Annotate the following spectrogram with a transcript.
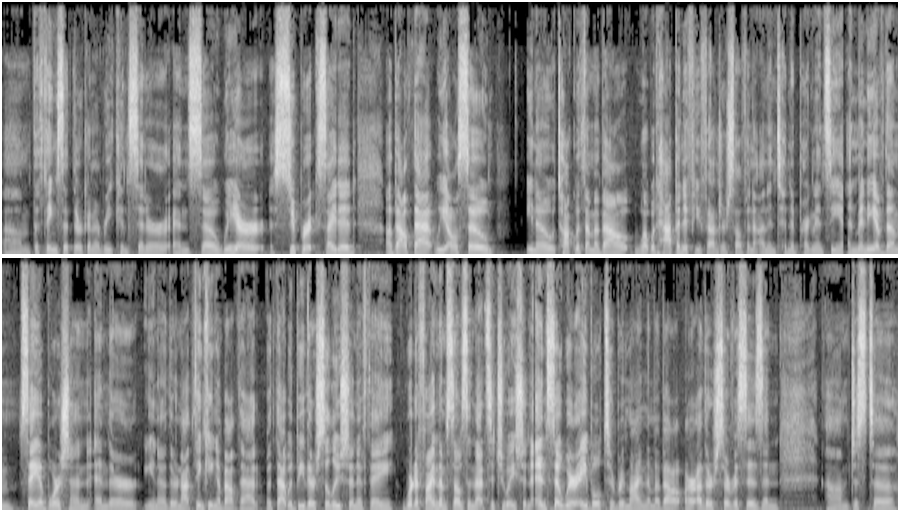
um, the things that they're going to reconsider. And so we are super excited about that. We also you know, talk with them about what would happen if you found yourself in an unintended pregnancy. And many of them say abortion and they're, you know, they're not thinking about that, but that would be their solution if they were to find themselves in that situation. And so we're able to remind them about our other services and um, just to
